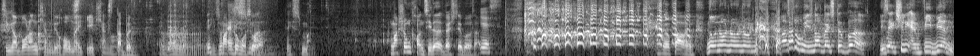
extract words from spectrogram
新加坡人抢的后卖给抢哦 stubborn. Eh, So mushroom X also. month, ah. Next month. Mushroom considered vegetables. Ah? Yes. No, 报 No, no, no, no, no. Mushroom is not vegetable. It's actually amphibian.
